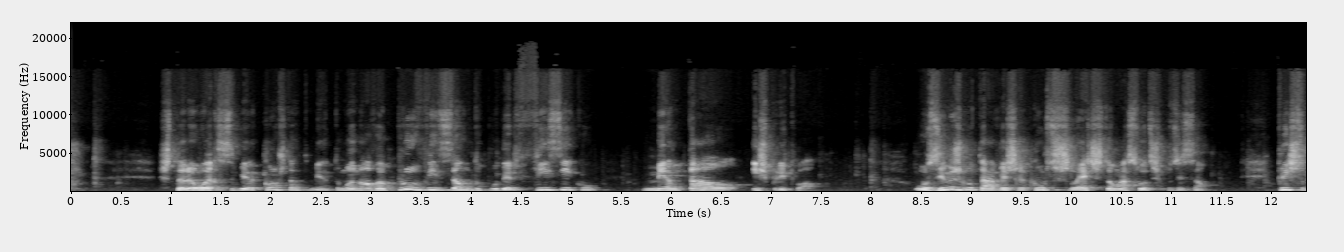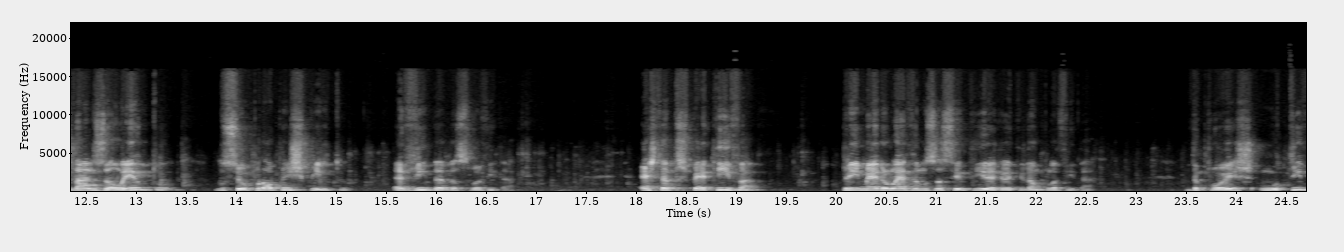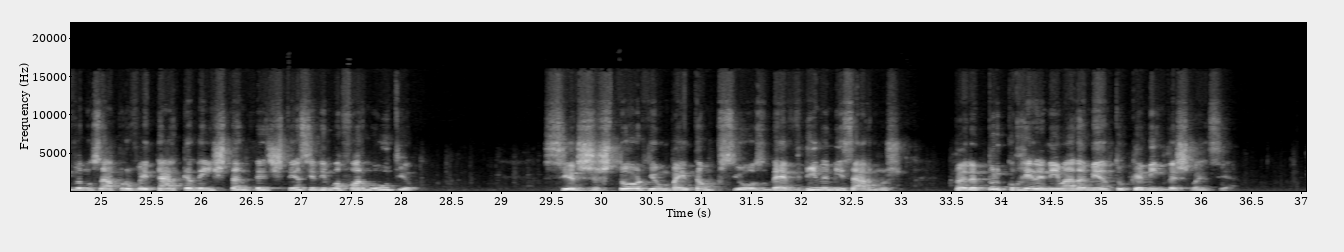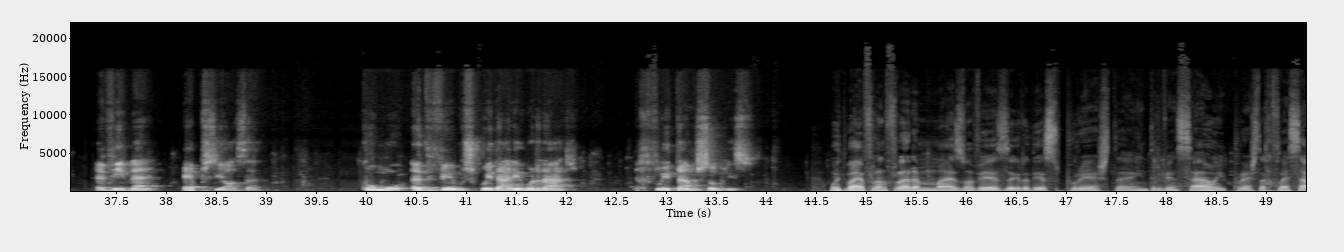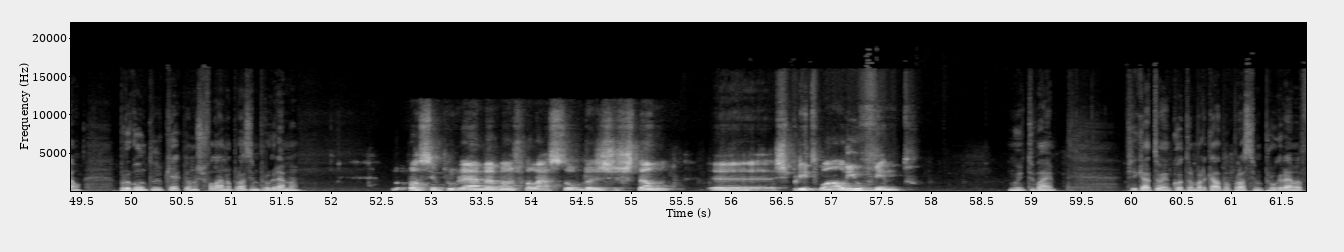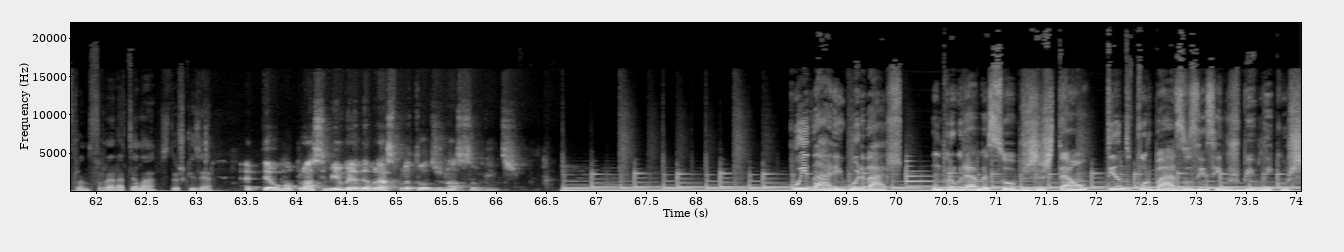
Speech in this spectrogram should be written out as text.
estarão a receber constantemente uma nova provisão do poder físico mental e espiritual. Os inesgotáveis recursos celestes estão à sua disposição. Cristo dá-lhes alento do seu próprio espírito, a vida da sua vida. Esta perspectiva, primeiro, leva-nos a sentir a gratidão pela vida. Depois, motiva-nos a aproveitar cada instante da existência de uma forma útil. Ser gestor de um bem tão precioso deve dinamizar-nos para percorrer animadamente o caminho da excelência. A vida é preciosa. Como a devemos cuidar e guardar? Reflitamos sobre isso. Muito bem, Fernando Ferreira, mais uma vez agradeço por esta intervenção e por esta reflexão. Pergunto-lhe o que é que vamos falar no próximo programa. No próximo programa vamos falar sobre a gestão uh, espiritual e o vento. Muito bem. Fica então o encontro marcado para o próximo programa. Fernando Ferreira, até lá, se Deus quiser. Até uma próxima e um grande abraço para todos os nossos ouvintes. Cuidar e Guardar um programa sobre gestão, tendo por base os ensinos bíblicos,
